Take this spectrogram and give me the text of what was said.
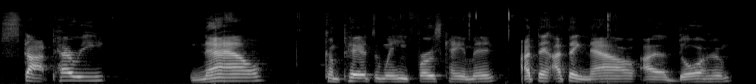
Scott Perry now compared to when he first came in? I think I think now I adore him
